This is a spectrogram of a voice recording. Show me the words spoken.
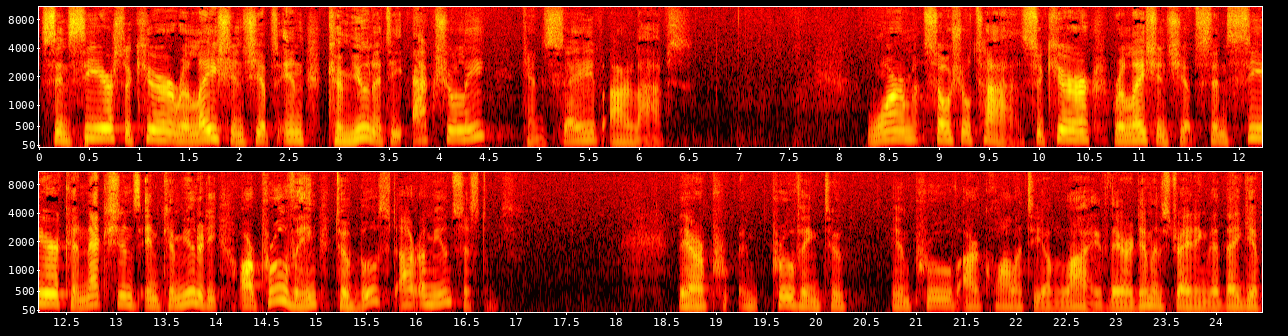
sincere, secure relationships in community actually can save our lives. Warm social ties, secure relationships, sincere connections in community are proving to boost our immune systems. They are pr- proving to improve our quality of life. They are demonstrating that they give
